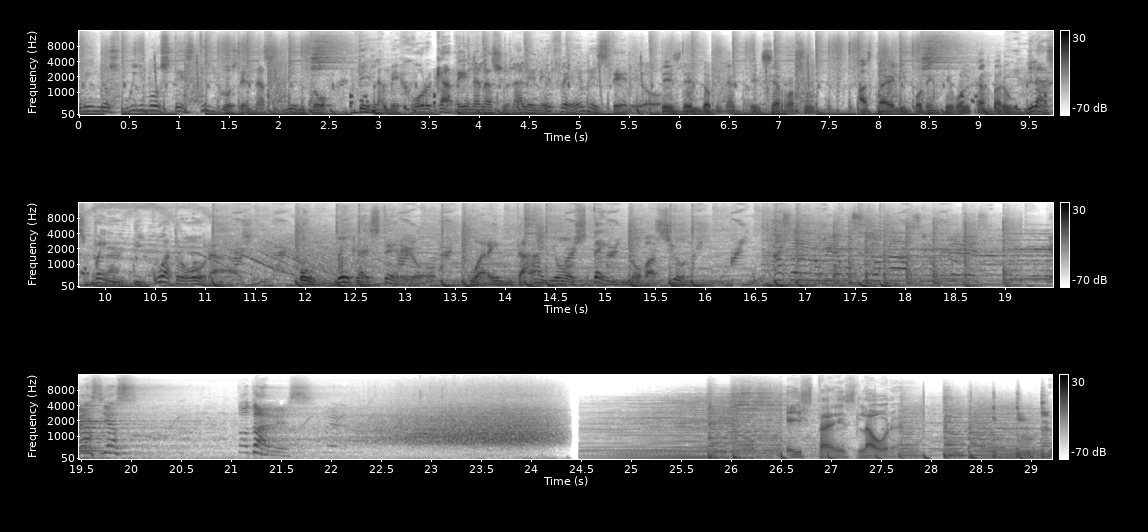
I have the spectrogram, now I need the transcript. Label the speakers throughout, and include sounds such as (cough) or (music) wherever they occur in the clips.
Speaker 1: panameños fuimos testigos del nacimiento de la mejor cadena nacional en FM estéreo.
Speaker 2: Desde el dominante Cerro Azul hasta el imponente Volcán Barú.
Speaker 1: Las 24 horas. Omega Estéreo. 40 años de innovación.
Speaker 3: Nosotros no hubiéramos sido nada sin ustedes. Gracias totales.
Speaker 4: Esta es la hora.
